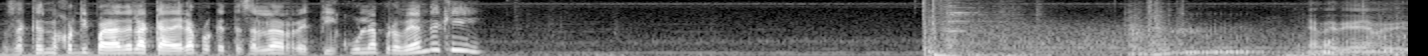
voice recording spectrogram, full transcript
O sea que es mejor disparar de la cadera porque te sale la retícula. Pero vean de aquí. Ya me vio, ya me vio.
